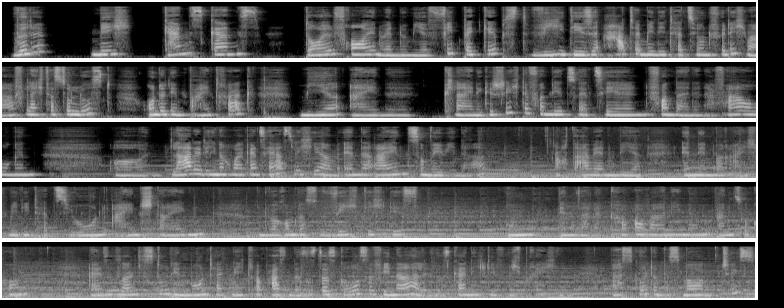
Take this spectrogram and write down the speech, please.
Würde mich ganz, ganz doll freuen, wenn du mir Feedback gibst, wie diese Art der Meditation für dich war. Vielleicht hast du Lust, unter dem Beitrag mir eine kleine Geschichte von dir zu erzählen, von deinen Erfahrungen und lade dich nochmal ganz herzlich hier am Ende ein zum Webinar. Auch da werden wir in den Bereich Meditation einsteigen und warum das so wichtig ist, um in seiner Körperwahrnehmung anzukommen. Also solltest du den Montag nicht verpassen. Das ist das große Finale, das kann ich dir versprechen. Mach's gut und bis morgen. Tschüss.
